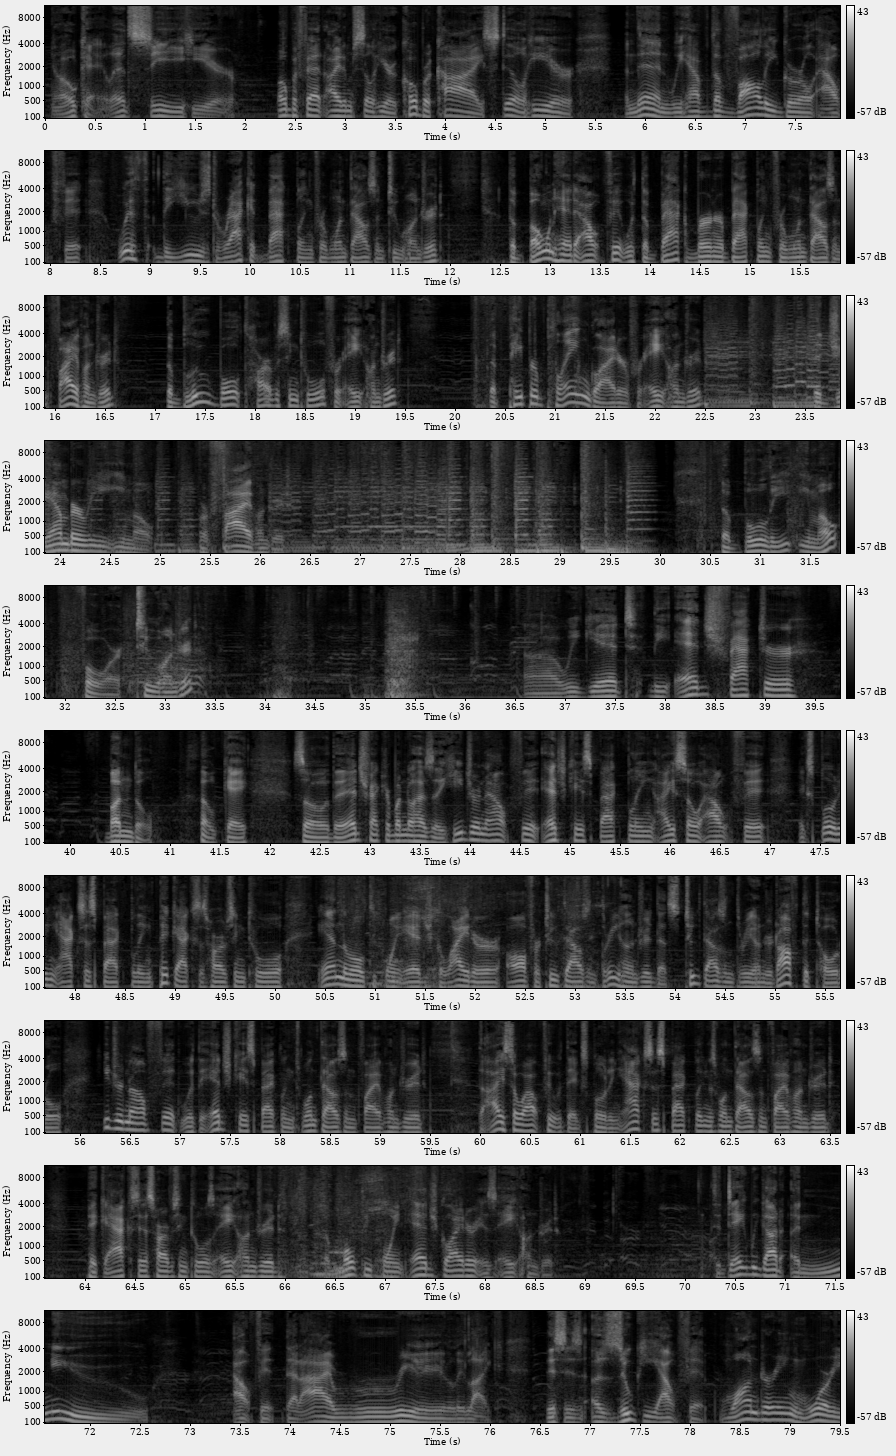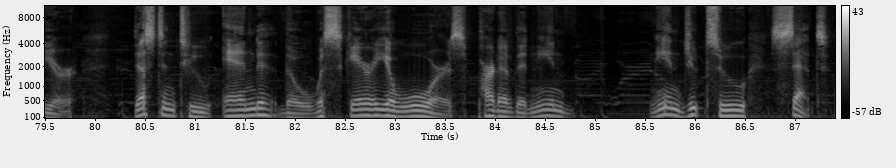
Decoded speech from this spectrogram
Okay let's see here. Boba Fett item still here. Cobra Kai still here and then we have the Volley Girl outfit with the used racket back bling for 1200 the Bonehead outfit with the back burner back bling for 1500 the blue bolt harvesting tool for 800 the paper plane glider for 800 the jamboree emote for 500 the bully emote for 200 uh, we get the edge factor bundle okay so the Edge Factor bundle has a Hedron outfit, Edge Case back bling, ISO outfit, Exploding Axis back bling, Pickaxes harvesting tool, and the multi point Edge glider, all for 2,300. That's 2,300 off the total. Hedron outfit with the Edge Case back bling is 1,500. The ISO outfit with the Exploding Axis back bling is 1,500. Pickaxes harvesting tools 800. The multi point Edge glider is 800. Today we got a new outfit that I really like. This is Azuki outfit, Wandering Warrior, destined to end the Wiscaria Wars, part of the Nien Jutsu set.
